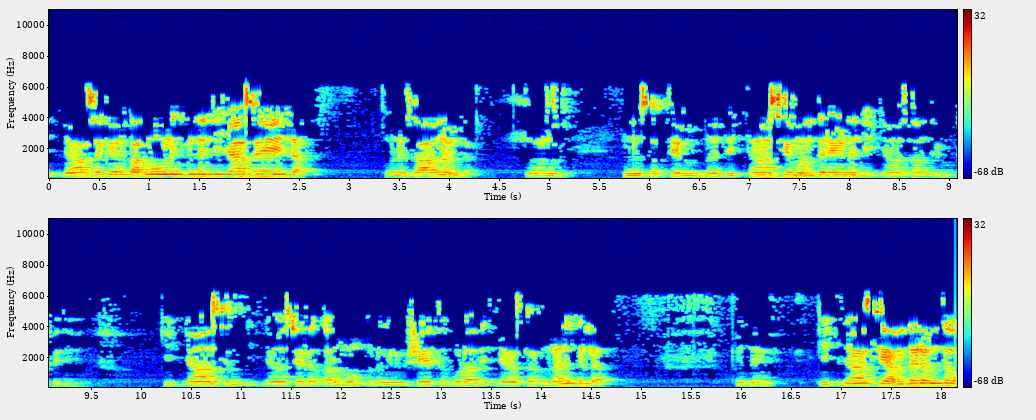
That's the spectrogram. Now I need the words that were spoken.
ജിജ്ഞാസയ്ക്ക് ഒരു കർമ്മമില്ലെങ്കിൽ പിന്നെ ജിജ്ഞാസയേ ഇല്ല. അങ്ങനെ സാധനമില്ല. അതാണ് പിന്നെ സത്യം. ജിജ്ഞാസ്യം അന്തരേണ ജിജ്ഞാസ നിരൂപനെ ജിജ്ഞാസ്യം ജിജ്ഞാസയുടെ കർമ്മം അല്ലെങ്കിൽ വിഷയത്തെ കൂടാതെ ജിജ്ഞാസ നിലനിൽക്കില്ല പിന്നെ ജിജ്ഞാസ്യ അന്തരം തോ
